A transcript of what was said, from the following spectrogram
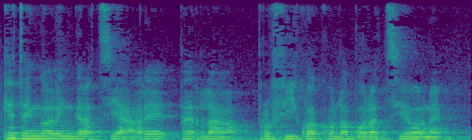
che tengo a ringraziare per la proficua collaborazione.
